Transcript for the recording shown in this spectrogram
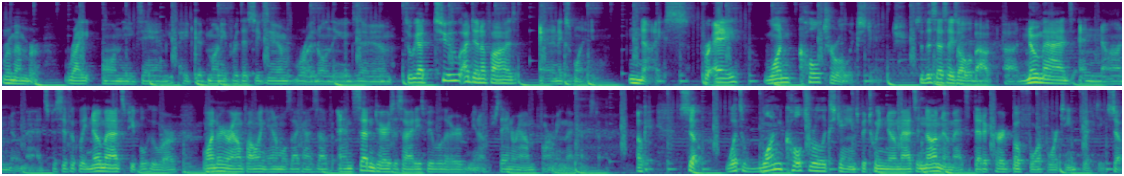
Remember, right on the exam. You paid good money for this exam, right on the exam. So we got two identifies and an explain. Nice. For A, one cultural exchange. So this essay is all about uh, nomads and non-nomads, specifically nomads, people who are wandering around following animals, that kind of stuff, and sedentary societies, people that are, you know, staying around farming, that kind of stuff. Okay, so what's one cultural exchange between nomads and non-nomads that occurred before 1450? So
